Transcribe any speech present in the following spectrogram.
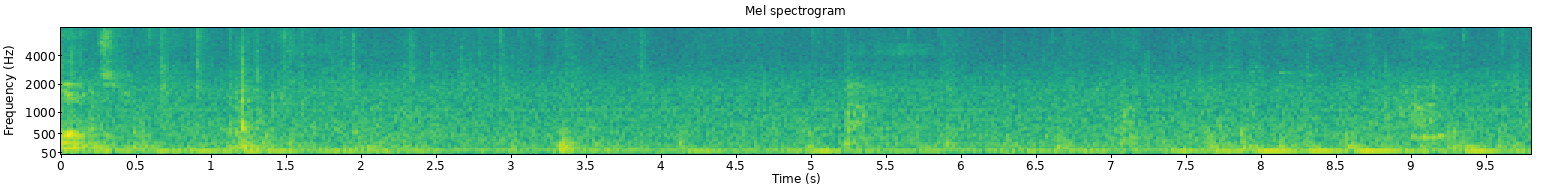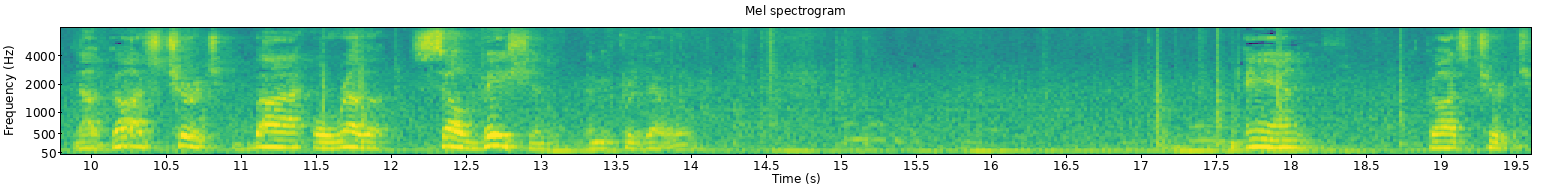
Church. Now, God's church, by, or rather, salvation, let me put it that way, and God's church.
